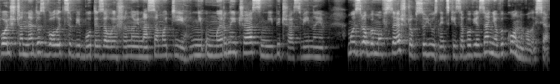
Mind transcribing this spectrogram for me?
Польща не дозволить собі бути залишеною на самоті ні у мирний час, ні під час війни. Ми зробимо все, щоб союзницькі зобов'язання виконувалися.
